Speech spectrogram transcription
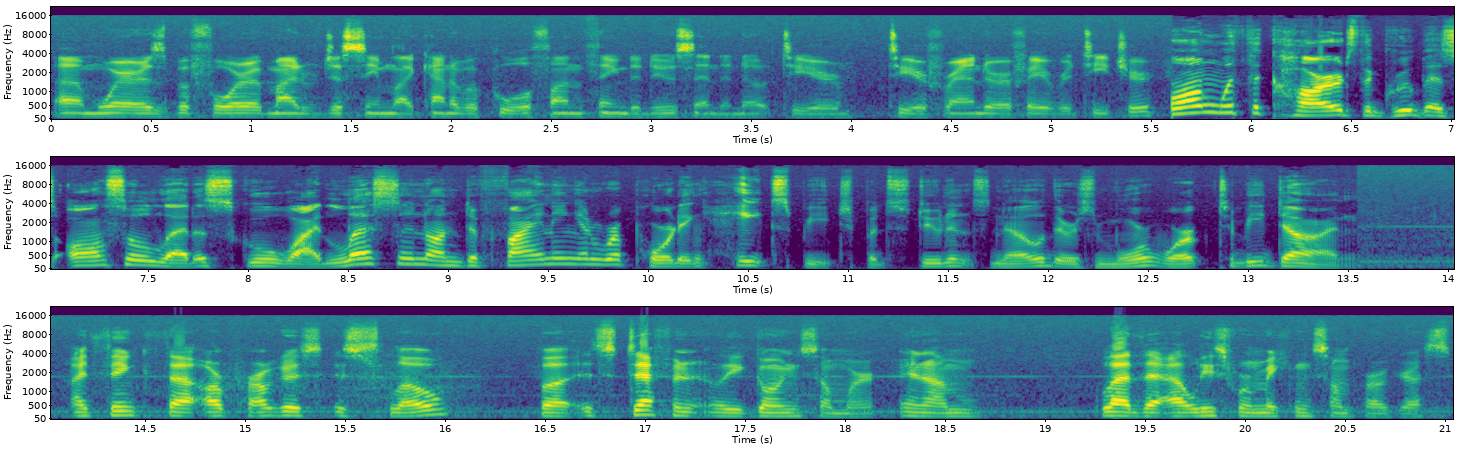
Um, whereas before it might have just seemed like kind of a cool, fun thing to do, send a note to your to your friend or a favorite teacher. Along with the cards, the group has also led a school-wide lesson on defining and reporting hate speech, but students know there's more work to be done. I think that our progress is slow, but it's definitely going somewhere, and I'm glad that at least we're making some progress.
